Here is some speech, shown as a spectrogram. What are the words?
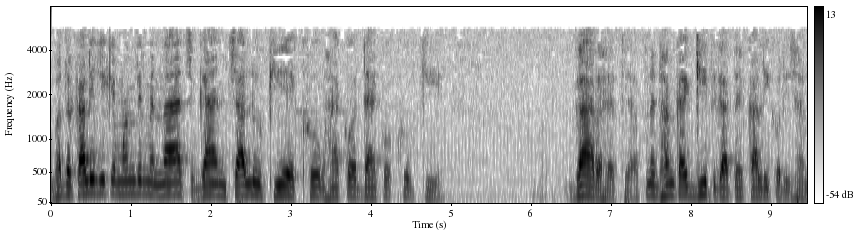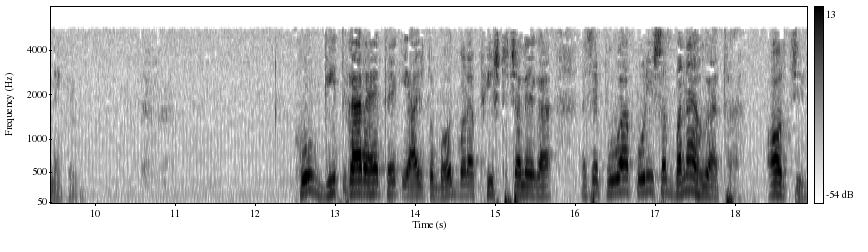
भद्रकाली जी के मंदिर में नाच, गान चालू किए, खूब हाको डाको, खूब किए। गा रहे थे। अपने ढंग का एक गीत गाते हैं काली को रिझाने के लिए। खूब गीत गा रहे थे कि आज तो बहुत बड़ा फीस्ट चलेगा। ऐसे पुआ पूरी सब बना हुआ था, और चीज़।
